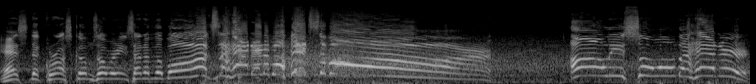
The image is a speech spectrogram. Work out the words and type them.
As the cross comes over inside of the box, the header, the ball hits the bar! Alisson on the header.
